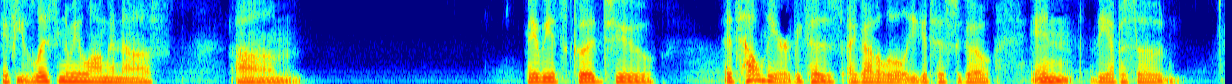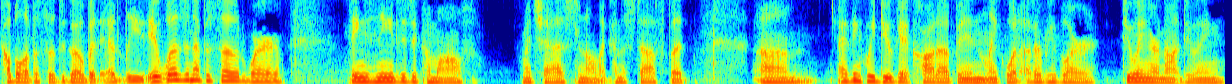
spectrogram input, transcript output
If you've listened to me long enough, um, maybe it's good to, it's healthier because I got a little egotistical in the episode, a couple episodes ago, but at least it was an episode where things needed to come off my chest and all that kind of stuff. But, um, I think we do get caught up in like what other people are doing or not doing.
